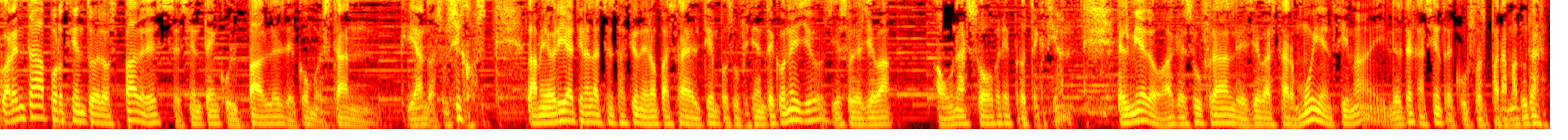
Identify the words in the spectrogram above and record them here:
El 40% de los padres se sienten culpables de cómo están criando a sus hijos. La mayoría tiene la sensación de no pasar el tiempo suficiente con ellos y eso les lleva a una sobreprotección. El miedo a que sufran les lleva a estar muy encima y les deja sin recursos para madurar.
